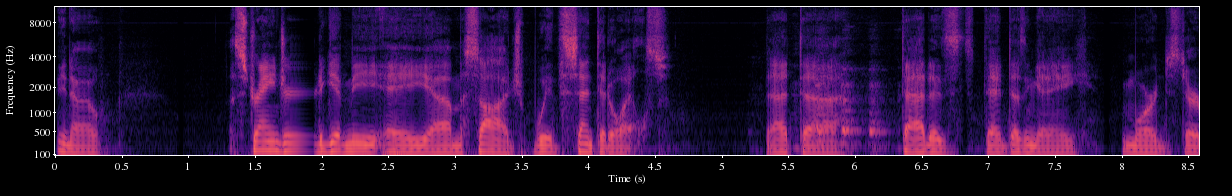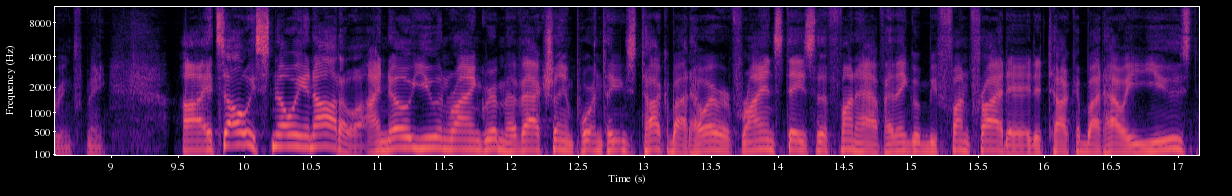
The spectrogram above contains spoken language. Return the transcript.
you know a stranger to give me a uh, massage with scented oils. That uh, that is that doesn't get any more disturbing for me. Uh, it's always snowy in Ottawa. I know you and Ryan Grim have actually important things to talk about. However, if Ryan stays to the fun half, I think it would be fun Friday to talk about how he used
